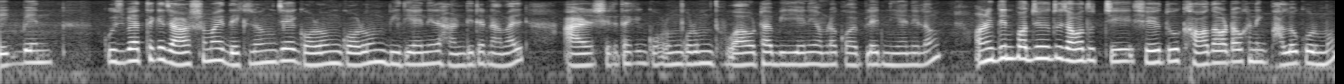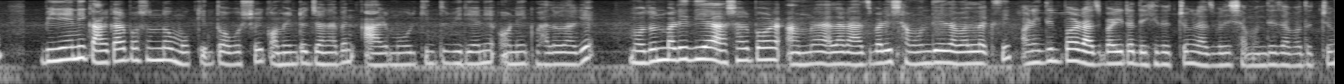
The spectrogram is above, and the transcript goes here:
দেখবেন। কুচবিহার থেকে যাওয়ার সময় দেখলাম যে গরম গরম বিরিয়ানির হান্ডিটা নামাল, আর সেটা থেকে গরম গরম ধোয়া ওঠা বিরিয়ানি আমরা কয় প্লেট নিয়ে নিলাম। অনেক দিন পর যেহেতু যাওয়া হচ্ছি, সেহেতু খাওয়া দাওয়াটাও খানিক ভালো করব বিরিয়ানি কার কার পছন্দ? মোক কিন্তু অবশ্যই কমেন্টে জানাবেন। আর মোর কিন্তু বিরিয়ানি অনেক ভালো লাগে। মদনবাড়ি দিয়ে আসার পর আমরা এলা রাজবাড়ির সামন দিয়ে যাবার লাগছি। অনেকদিন পর রাজবাড়িটা দেখে দিচ্ছুং রাজবাড়ির সামন দিয়ে যাবা দিচ্ছুং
